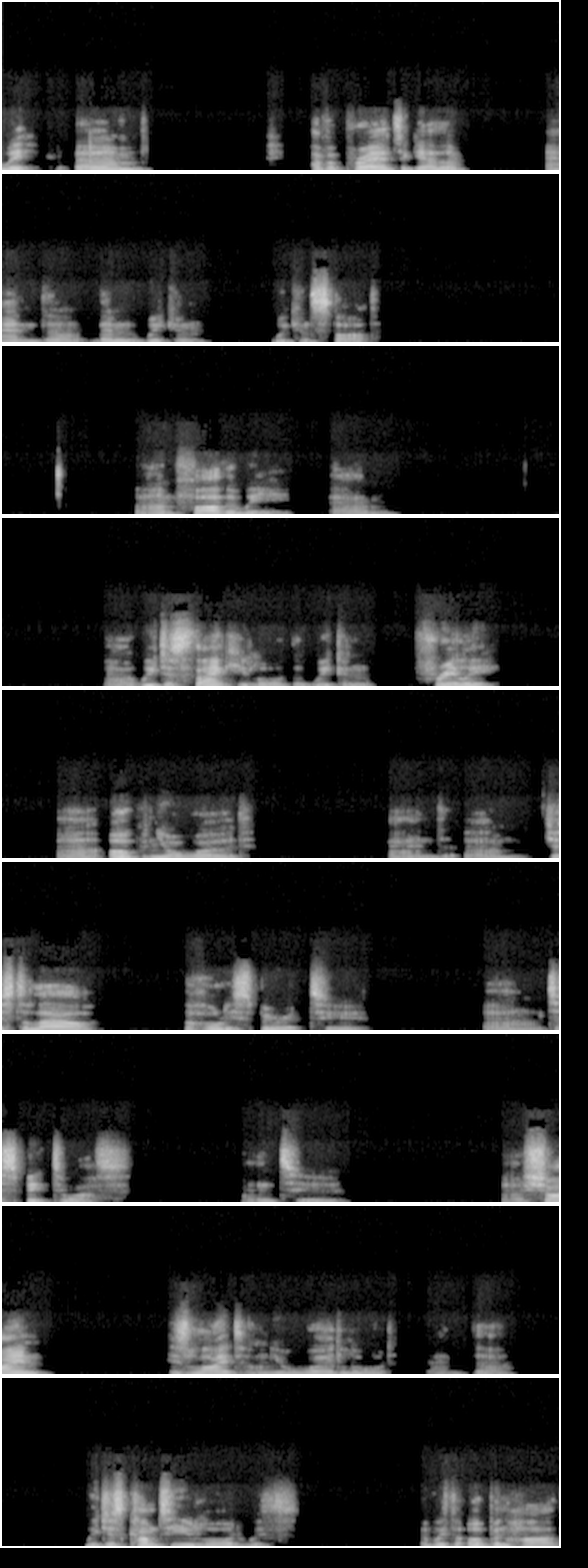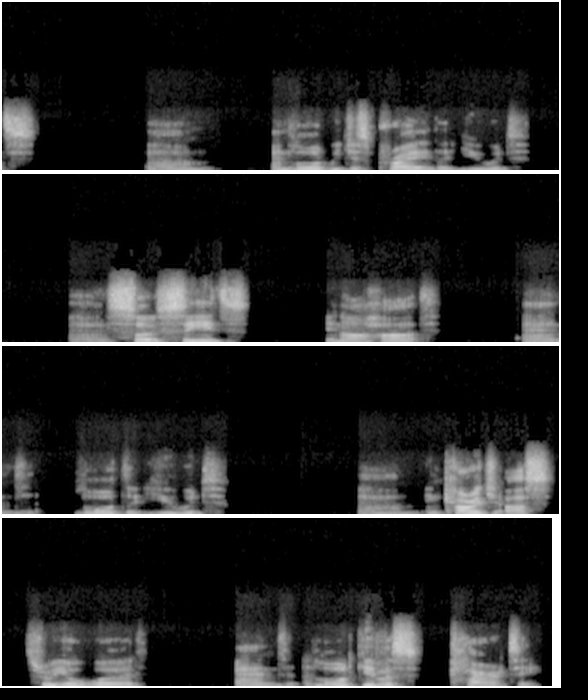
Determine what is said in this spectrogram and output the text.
we um, have a prayer together, and uh, then we can we can start. Um, Father, we um, uh, we just thank you, Lord, that we can freely uh, open your word and um, just allow the Holy Spirit to uh, to speak to us and to uh, shine His light on your word, Lord. And uh, we just come to you, Lord, with with open hearts. Um, and Lord, we just pray that you would uh, sow seeds in our heart, and Lord, that you would um, encourage us through your word, and Lord, give us clarity.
